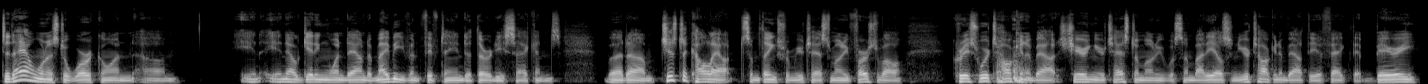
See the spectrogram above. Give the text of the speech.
today I want us to work on um, you know, getting one down to maybe even 15 to 30 seconds. But um, just to call out some things from your testimony, first of all, Chris, we're talking about sharing your testimony with somebody else, and you're talking about the effect that Barry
